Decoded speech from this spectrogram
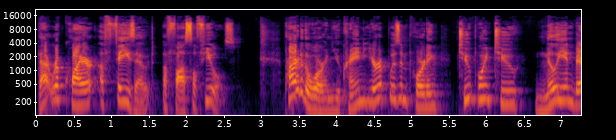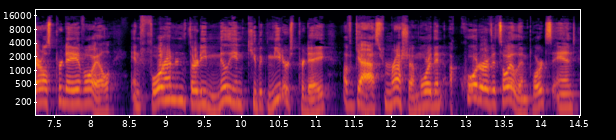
that require a phase out of fossil fuels? Prior to the war in Ukraine, Europe was importing 2.2 million barrels per day of oil and 430 million cubic meters per day of gas from Russia, more than a quarter of its oil imports and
